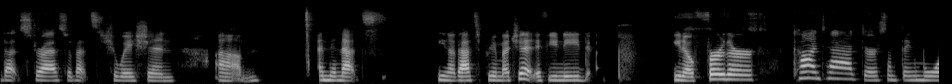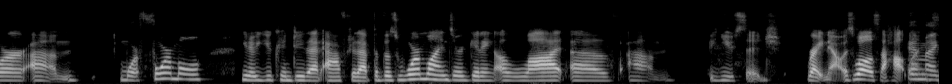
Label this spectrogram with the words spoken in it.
that stress or that situation, um, and then that's you know that's pretty much it. If you need you know further contact or something more um, more formal, you know you can do that after that. But those warm lines are getting a lot of um, usage right now, as well as the hotline. And my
